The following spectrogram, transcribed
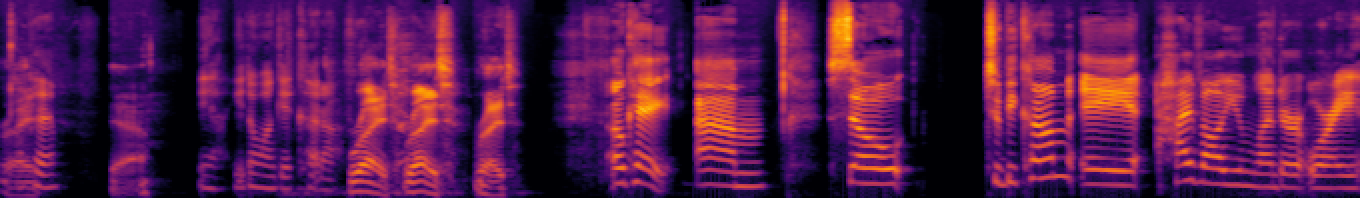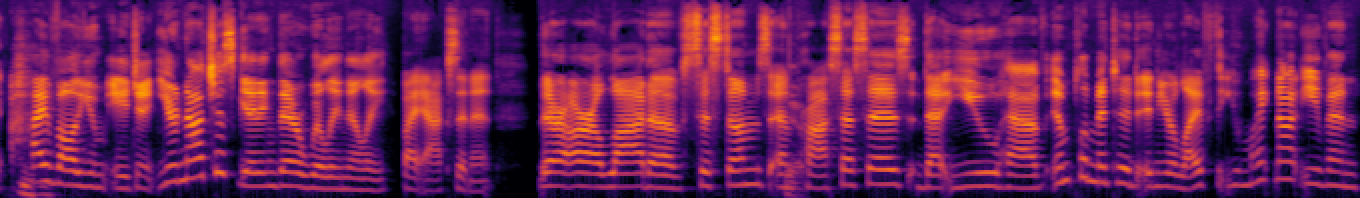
right? Okay. Yeah. Yeah, you don't want to get cut off. Right, right, right. Okay. Um, so to become a high volume lender or a high volume agent, you're not just getting there willy nilly by accident. There are a lot of systems and Yeah. processes that you have implemented in your life that you might not even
